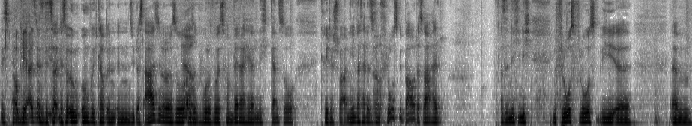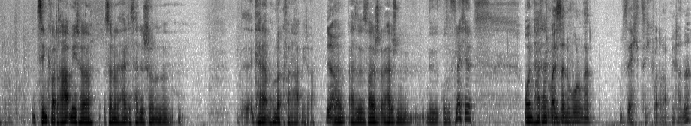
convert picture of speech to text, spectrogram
ich bin, Okay, also- das, war, das war irg- irgendwo, ich glaube, in, in Südostasien oder so, Ja. also wo, wo es vom Wetter her nicht ganz so kritisch war. Und jedenfalls hat er sich ein Floß gebaut, das war halt, also nicht, nicht ein Floß, Floß wie äh, ähm, 10 Quadratmeter, sondern halt, das hatte schon, äh, keine Ahnung, 100 Quadratmeter. Ja. Also es war, hatte schon eine große Fläche und hat halt Du weißt, deine Wohnung hat 60 Quadratmeter, ne?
